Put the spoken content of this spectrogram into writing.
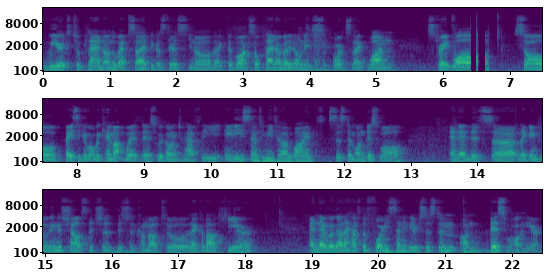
weird to plan on the website because there's, you know, like the Boaxel planner, but it only supports like one straight wall. So basically what we came up with is we're going to have the 80 centimeter wide system on this wall. And then this, uh, like including the shelves, this should, this should come out to like about here. And then we're gonna have the 40 centimeter system on this wall here.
